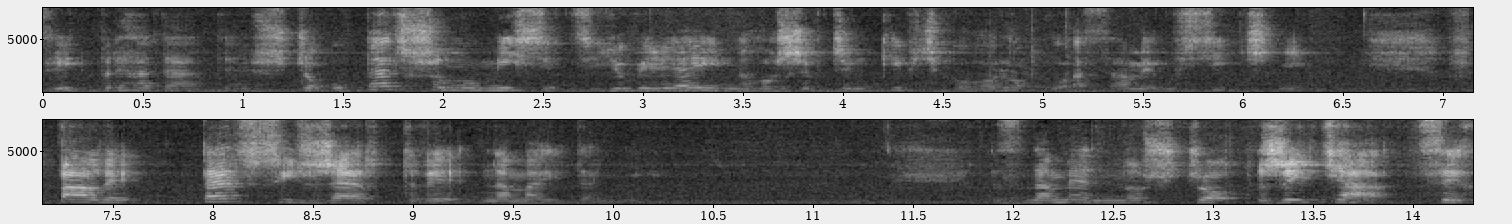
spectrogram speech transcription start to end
слід пригадати, що у першому місяці ювілейного Шевченківського року, а саме у січні, впали перші жертви на Майдані. Знаменно, що життя цих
